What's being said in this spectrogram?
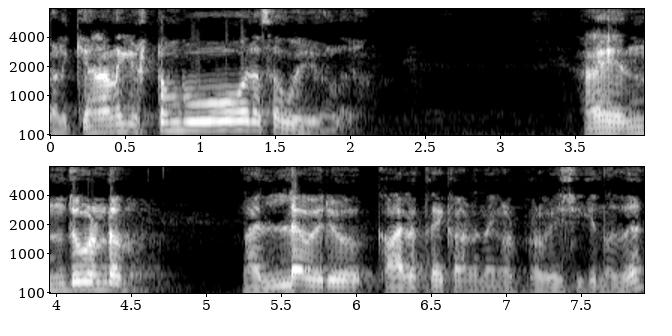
കളിക്കാനാണെങ്കിൽ ഇഷ്ടംപോലെ സൗകര്യങ്ങൾ. അങ്ങനെ എന്തുകൊണ്ടും നല്ല ഒരു കാലത്തേക്കാണ് നിങ്ങൾ പ്രവേശിക്കുന്നത്.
